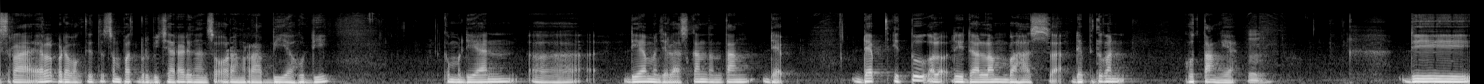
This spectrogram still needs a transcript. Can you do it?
Israel pada waktu itu sempat berbicara dengan seorang rabi Yahudi. Kemudian uh, dia menjelaskan tentang debt. Debt itu kalau di dalam bahasa debt itu kan hutang ya. Hmm. Di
